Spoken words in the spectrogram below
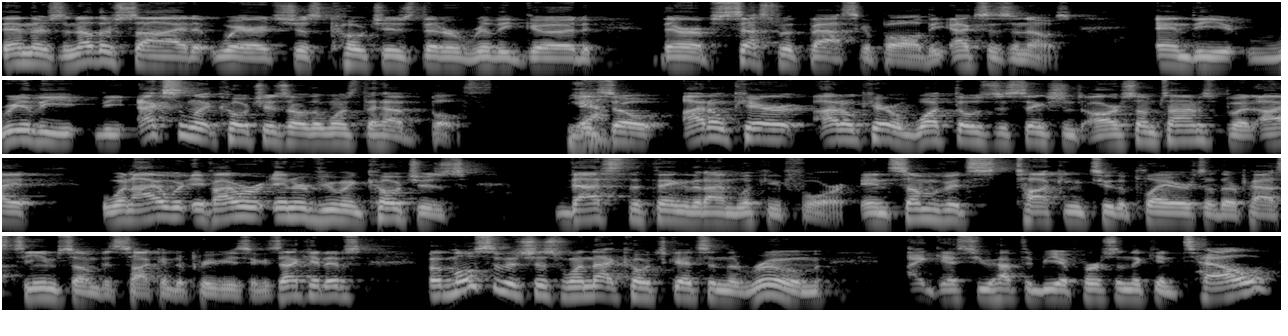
Then there's another side where it's just coaches that are really good. They're obsessed with basketball, the X's and O's. And the really the excellent coaches are the ones that have both. Yeah. And so I don't care I don't care what those distinctions are sometimes, but I when I would if I were interviewing coaches, that's the thing that I'm looking for. And some of it's talking to the players of their past team, some of it's talking to previous executives, but most of it's just when that coach gets in the room, I guess you have to be a person that can tell,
